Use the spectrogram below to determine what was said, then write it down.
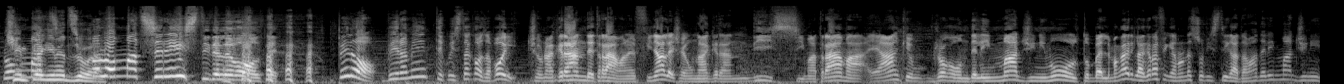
lo Ci impieghi ammazz- mezz'ora. Ma lo ammazzeresti delle volte. Però, veramente questa cosa. Poi c'è una grande trama. Nel finale c'è una grandissima trama. E anche un gioco con delle immagini molto belle. Magari la grafica non è sofisticata, ma delle immagini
